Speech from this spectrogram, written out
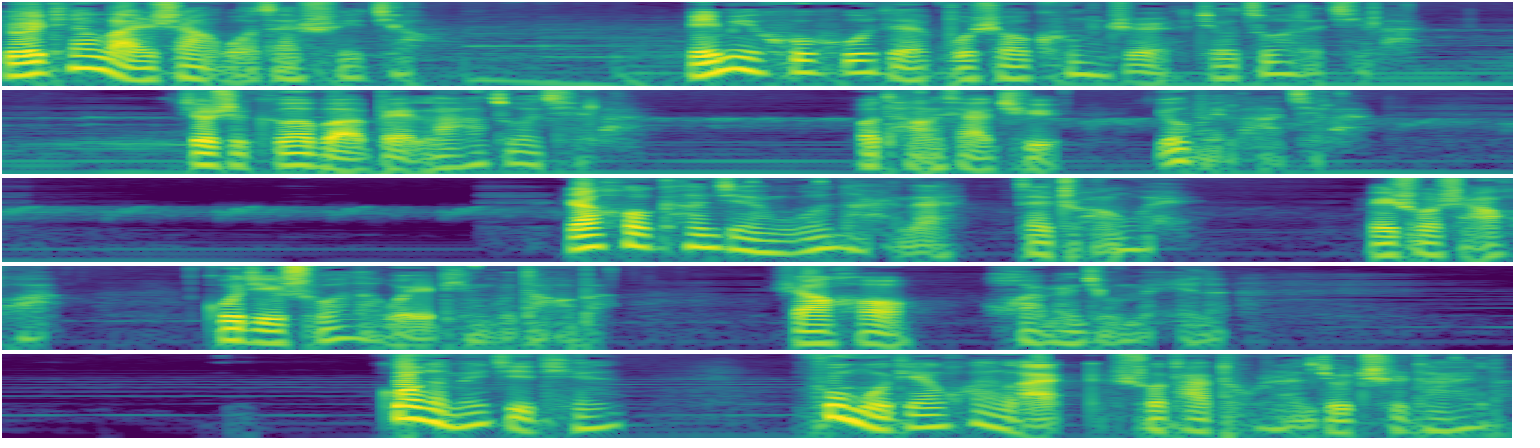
有一天晚上，我在睡觉，迷迷糊糊的，不受控制就坐了起来，就是胳膊被拉坐起来，我躺下去又被拉起来，然后看见我奶奶在床尾。没说啥话，估计说了我也听不到吧。然后画面就没了。过了没几天，父母电话来说他突然就痴呆了，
